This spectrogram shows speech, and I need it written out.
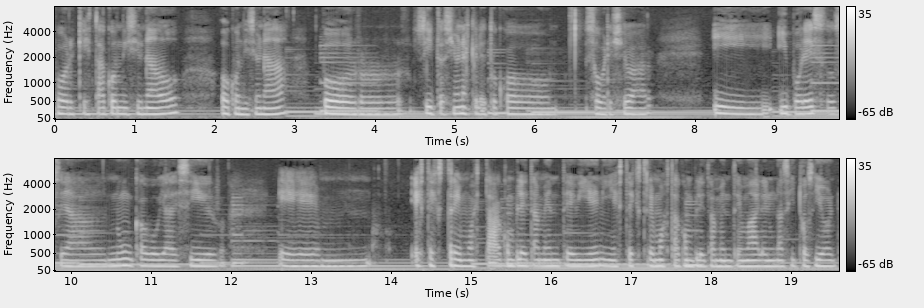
porque está condicionado o condicionada por situaciones que le tocó sobrellevar. Y, por eso, o sea, nunca voy a decir... Eh, este extremo está completamente bien y este extremo está completamente mal en una situación,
